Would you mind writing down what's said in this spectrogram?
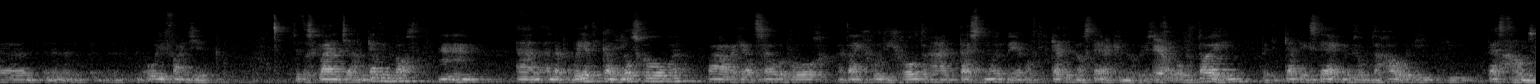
Een, een, een olifantje zit als kleintje aan een ketting vast. Mm -hmm. En, en dan probeert hij, kan niet loskomen. Paarden geldt hetzelfde voor. Uiteindelijk groeit hij groter en hij test nooit meer of die ketting wel sterk genoeg is. Ja. Dus de overtuiging dat die ketting sterk genoeg is om te houden, die, die test hij niet.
